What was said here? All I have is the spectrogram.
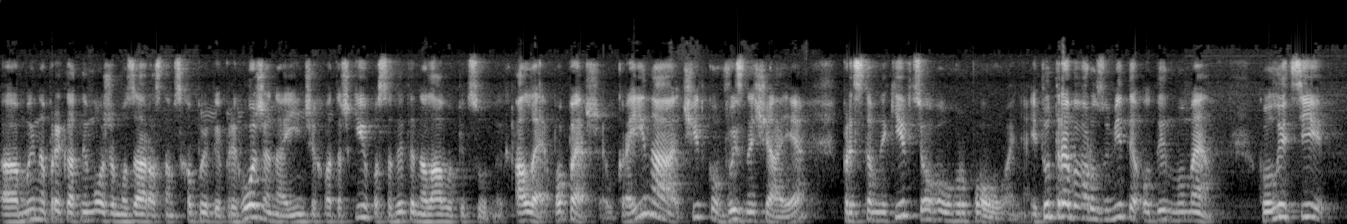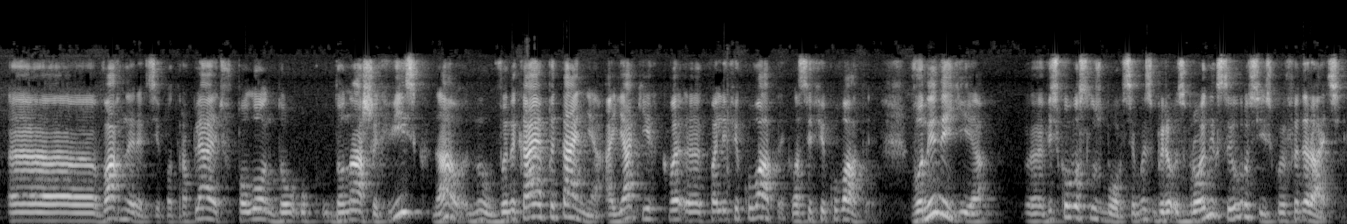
е, ми, наприклад, не можемо зараз там схопити Пригожина і інших ватажків, посадити на лаву підсудних. Але по-перше, Україна чітко визначає представників цього угруповування, і тут треба розуміти один момент, коли ці. е, Вагнерівці потрапляють в полон до, до наших військ. Да, ну виникає питання: а як їх е, кваліфікувати, класифікувати? Вони не є військовослужбовцями Збройних сил Російської Федерації.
